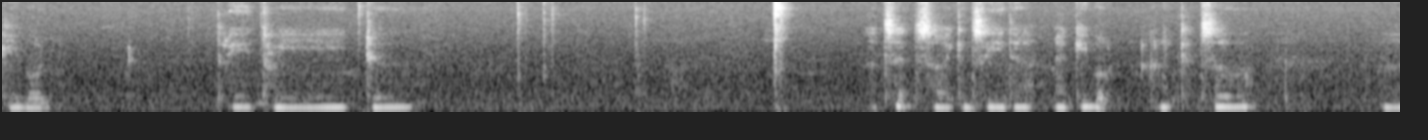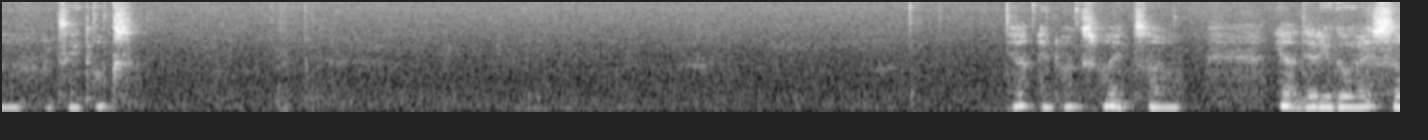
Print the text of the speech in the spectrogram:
keyboard. Three, three, two. So I can see the Mac keyboard connected. So uh, let's see it works. Yeah it works fine. So yeah there you go guys. So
